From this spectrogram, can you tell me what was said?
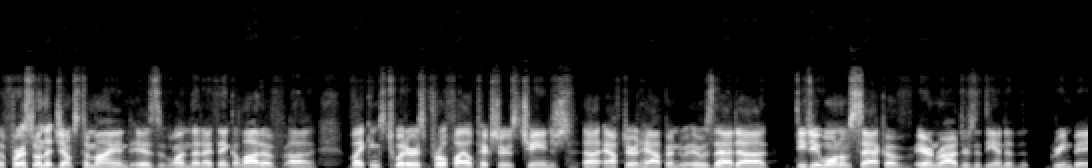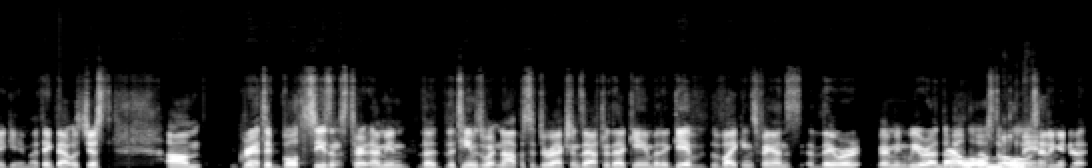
the first one that jumps to mind is one that I think a lot of uh, Vikings Twitter's profile pictures changed uh, after it happened. It was that uh, DJ Wonnum sack of Aaron Rodgers at the end of the Green Bay game. I think that was just. Um, granted, both seasons. Turn, I mean, the the teams went in opposite directions after that game, but it gave the Vikings fans. They were. I mean, we were at the lowest of lows heading into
